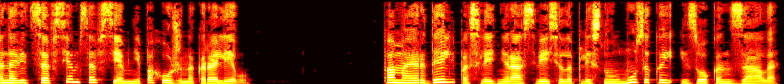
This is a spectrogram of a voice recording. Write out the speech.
Она ведь совсем-совсем не похожа на королеву. Пама Эрдель последний раз весело плеснул музыкой из окон зала,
